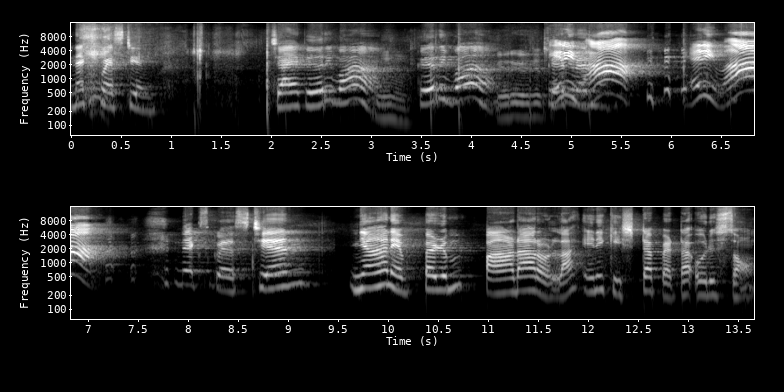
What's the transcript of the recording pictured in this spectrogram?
നെക്സ്റ്റ് ക്വസ്റ്റ്യൻ ചായ കേറി വാ. കേറി വാ. നെക്സ്റ്റ് ക്വസ്റ്റ്യൻ ഞാൻ എപ്പോഴും പാടാറുള്ള എനിക്ക് ഇഷ്ടപ്പെട്ട ഒരു സോങ്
